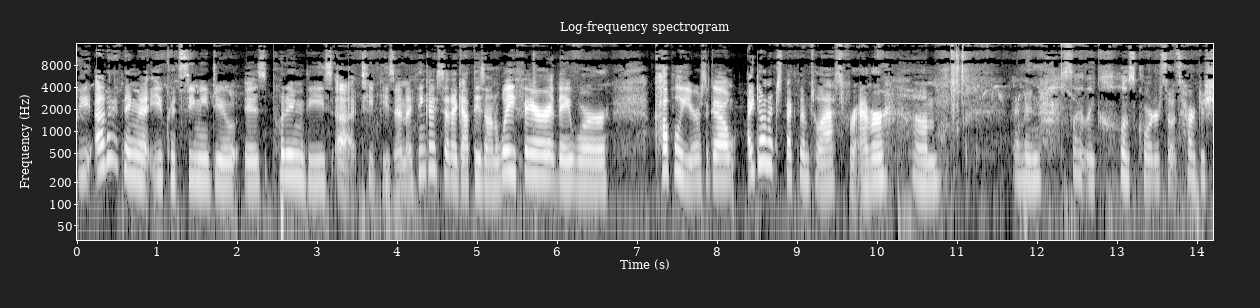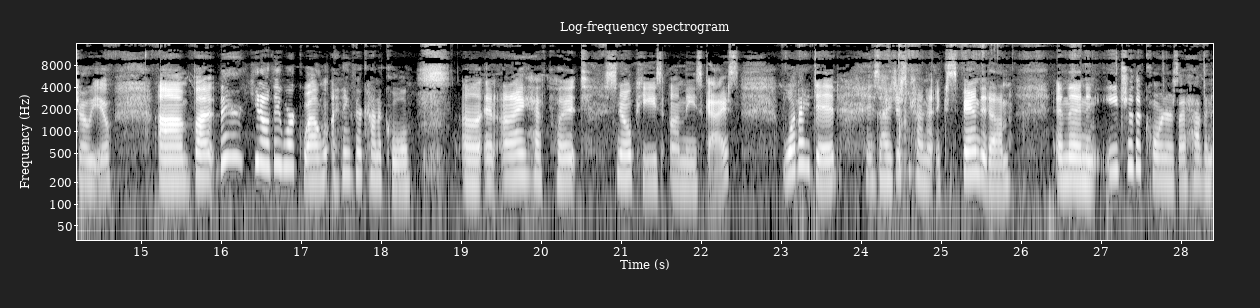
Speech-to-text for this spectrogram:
The other thing that you could see me do is putting these uh, teepees in. I think I said I got these on Wayfair. They were a couple years ago. I don't expect them to last forever. Um, I'm in slightly close quarters, so it's hard to show you. Um, but they're, you know, they work well. I think they're kind of cool. Uh, and I have put snow peas on these guys. What I did is I just kind of expanded them and then in each of the corners I have an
